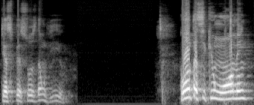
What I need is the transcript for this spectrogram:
que as pessoas não viam. Conta-se que um homem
